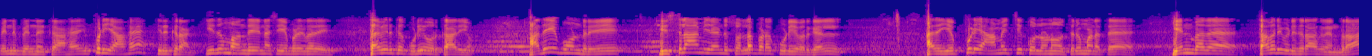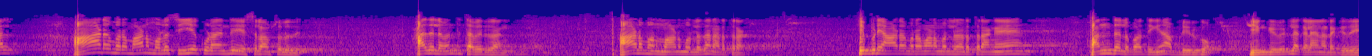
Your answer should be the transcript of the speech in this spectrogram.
பெண்ணு பெண்ணுக்காக இப்படியாக இருக்கிறாங்க. இதுவும் வந்து என்ன செய்யப்படுகிறது? தவிர்க்கக்கூடிய ஒரு காரியம். அதே போன்று இஸ்லாமியர் என்று சொல்லப்படக்கூடியவர்கள் அதை எப்படி அமைச்சு கொள்ளணும் திருமணத்தை என்பதை தவறி விடுகிறார்கள் என்றால் ஆடம்பரமான முறை செய்யக்கூடாது என்று இஸ்லாம் சொல்லுது. அதில் வந்து தவிர்றாங்க ஆடம்பரமான முறையில் தான் நடத்துகிறாங்க எப்படி ஆடம்பரமான முறையில் நடத்துகிறாங்க பந்தல் பார்த்தீங்கன்னா அப்படி இருக்கும். எங்கள் வீட்டில் கல்யாணம் நடக்குது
